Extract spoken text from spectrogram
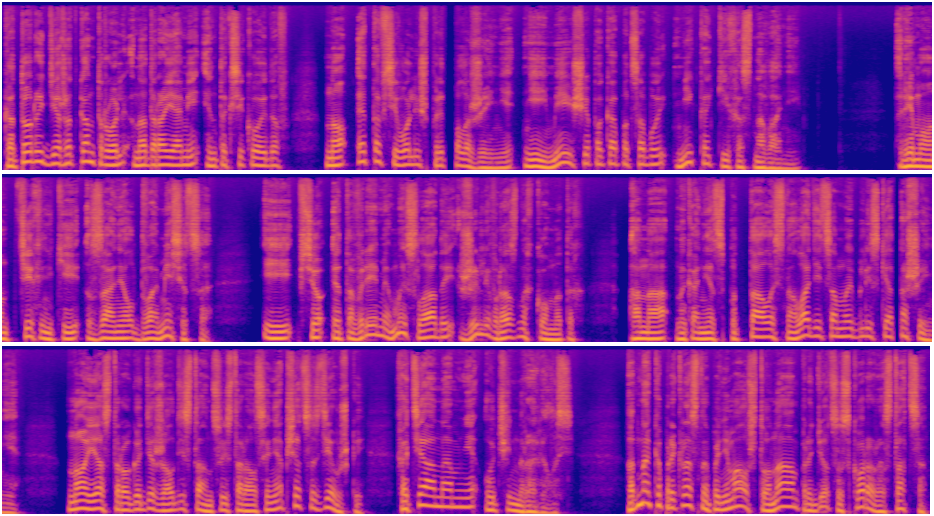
которые держат контроль над роями интоксикоидов, но это всего лишь предположение, не имеющее пока под собой никаких оснований. Ремонт техники занял два месяца, и все это время мы с Ладой жили в разных комнатах. Она, наконец, пыталась наладить со мной близкие отношения, но я строго держал дистанцию и старался не общаться с девушкой, хотя она мне очень нравилась. Однако прекрасно понимал, что нам придется скоро расстаться.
